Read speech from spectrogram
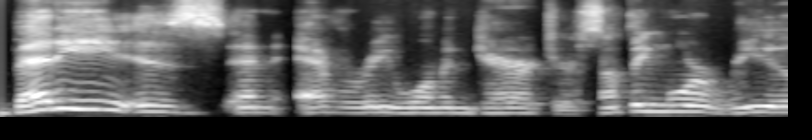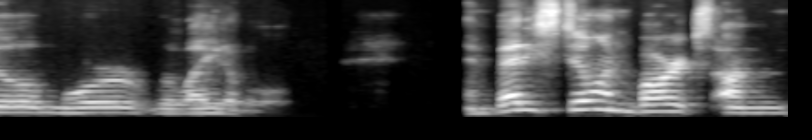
Betty is an every woman character, something more real, more relatable. And Betty still embarks on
